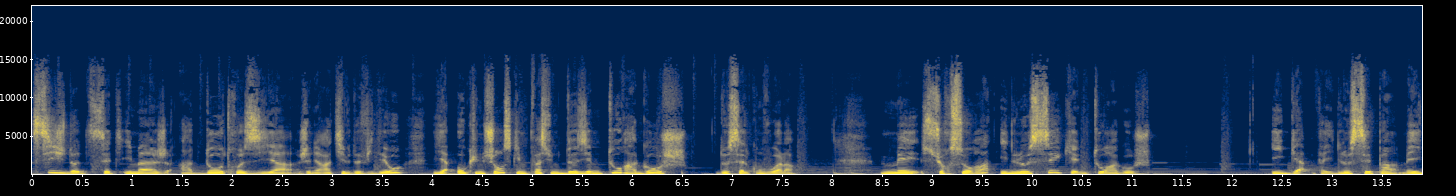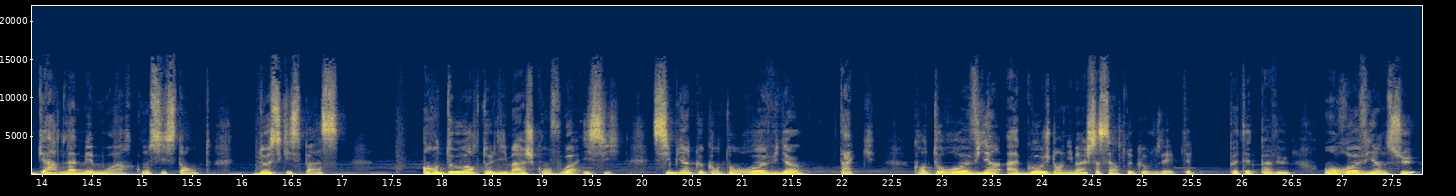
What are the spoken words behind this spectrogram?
Si je donne cette image à d'autres IA génératives de vidéos, il n'y a aucune chance qu'il me fasse une deuxième tour à gauche de celle qu'on voit là. Mais sur Sora, il le sait qu'il y a une tour à gauche il garde, enfin il le sait pas, mais il garde la mémoire consistante de ce qui se passe en dehors de l'image qu'on voit ici. Si bien que quand on revient, tac, quand on revient à gauche dans l'image, ça c'est un truc que vous avez peut-être peut-être pas vu. On revient dessus,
